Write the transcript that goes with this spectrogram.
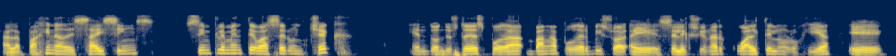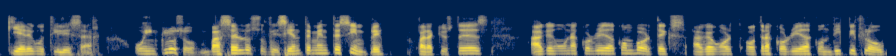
a la página de Sizings, simplemente va a ser un check en donde ustedes van a poder visual, eh, seleccionar cuál tecnología eh, quieren utilizar. O incluso va a ser lo suficientemente simple para que ustedes hagan una corrida con Vortex, hagan otra corrida con DP Flow.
